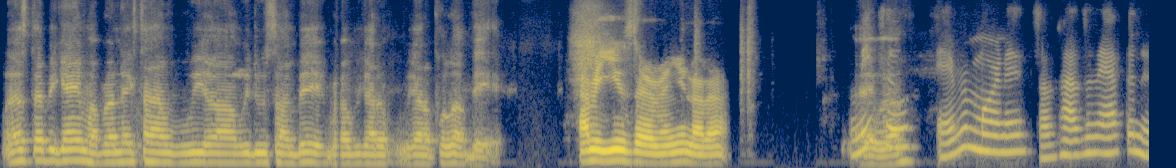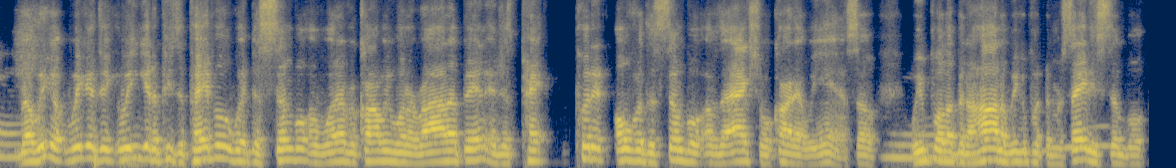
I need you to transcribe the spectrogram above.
Well, step your game up, bro. Next time we uh we do something big, bro, we gotta we gotta pull up big. I'm a user, and you know that. Me Hey, too. well. Every morning, sometimes in the afternoon. Bro, we could we could do- we can get a piece of paper with the symbol of whatever car we want to ride up in, and just paint put it over the symbol of the actual car that we in. So we pull up in a Honda, we can put the Mercedes symbol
